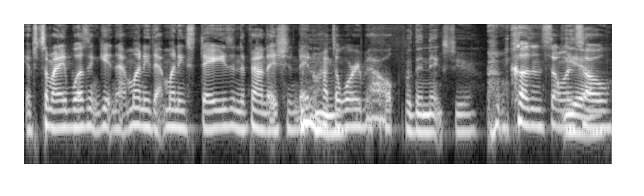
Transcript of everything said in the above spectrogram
if somebody wasn't getting that money, that money stays in the foundation. They don't have to worry about For the next year. cousin so and so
